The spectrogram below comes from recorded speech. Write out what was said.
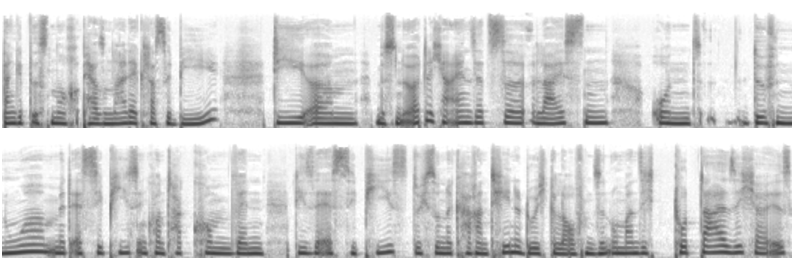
Dann gibt es noch Personal der Klasse B, die ähm, müssen örtliche Einsätze leisten und dürfen nur mit SCPs in Kontakt kommen, wenn diese SCPs durch so eine Quarantäne durchgelaufen sind und man sich total sicher ist,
